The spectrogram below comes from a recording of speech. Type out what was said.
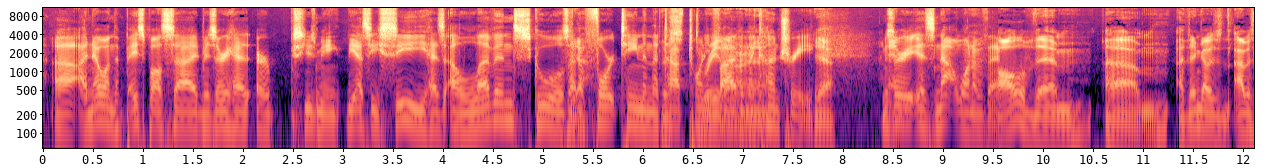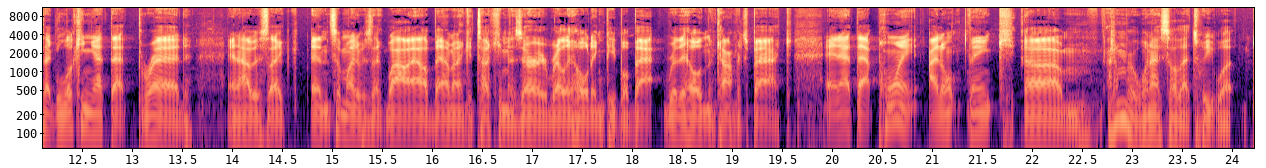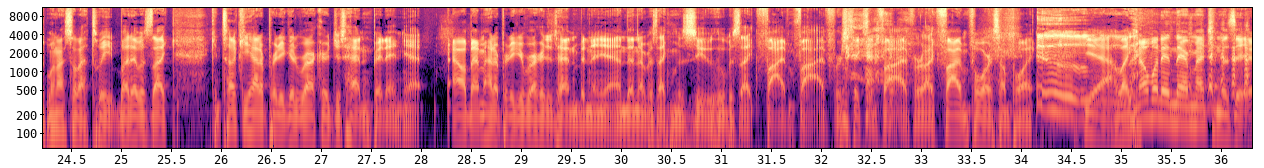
Uh, I know on the baseball side, Missouri has, or excuse me, the SEC has 11 schools out of 14 in the There's top 25 in the country. Yeah. Missouri is not one of them. all of them um, i think i was i was like looking at that thread and i was like and somebody was like wow alabama and kentucky missouri really holding people back really holding the conference back. And at that point i don't think um, i don't remember when i saw that tweet what when i saw that tweet but it was like kentucky had a pretty good record just hadn't been in yet. Alabama had a pretty good record just hadn't been in yet. And then there was like mizzou who was like five and five or six and five or like five and four at some point. Yeah like no one in there mentioned mizzou.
